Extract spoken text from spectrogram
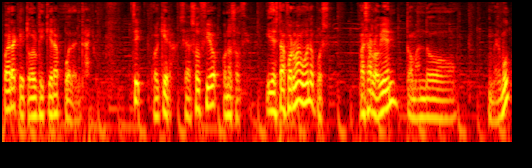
para que todo el que quiera pueda entrar. Sí, cualquiera, sea socio o no socio. Y de esta forma, bueno, pues pasarlo bien tomando un vermut,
